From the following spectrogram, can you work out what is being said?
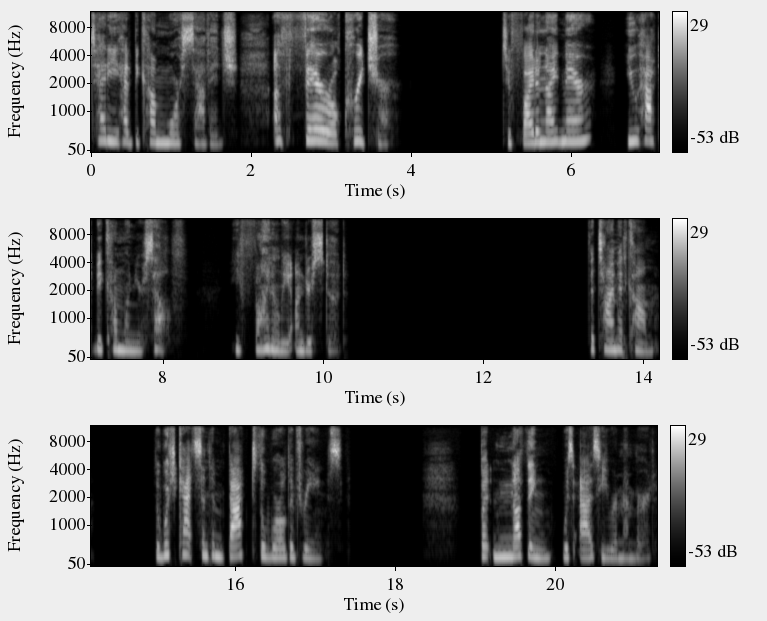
Teddy had become more savage, a feral creature. To fight a nightmare, you have to become one yourself. He finally understood. The time had come. The witch cat sent him back to the world of dreams. But nothing was as he remembered.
